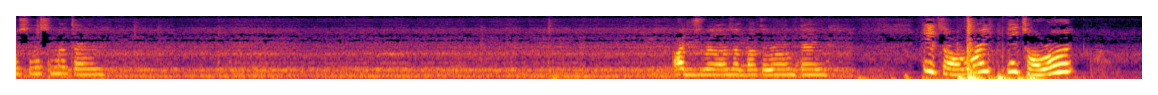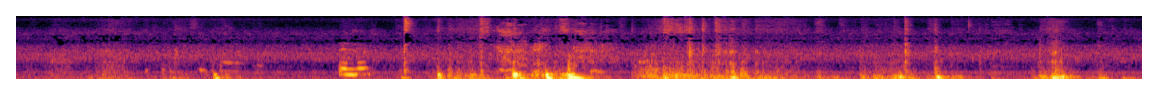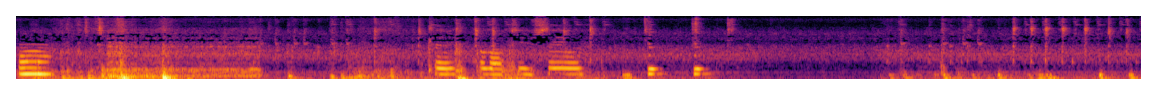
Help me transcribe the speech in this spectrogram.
I just realized I'm about the wrong thing. It's alright. It's alright. Mm-hmm. Um, okay, I got to sell.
